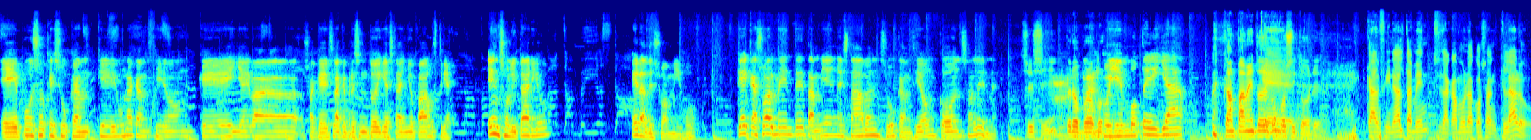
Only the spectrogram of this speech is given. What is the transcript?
eh, puso que, su can- que una canción que ella iba, o sea, que es la que presentó ella este año para Austria, en solitario, era de su amigo, que casualmente también estaba en su canción con Salena. Sí, sí. Pero, pero- Blanco y en botella. campamento de compositores. Que al final también, si sacamos una cosa en claro,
